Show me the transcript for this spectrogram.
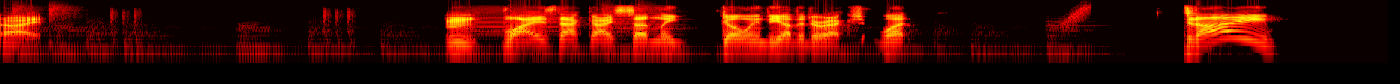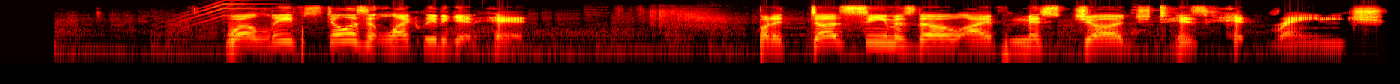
Alright. Hmm. Why is that guy suddenly going the other direction? What? Did I... Well, Leaf still isn't likely to get hit. But it does seem as though I've misjudged his hit range.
